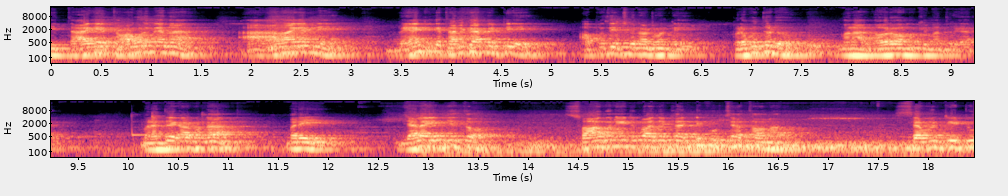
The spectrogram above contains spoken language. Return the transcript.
ఈ తాగే తాగుడు మీద ఆ ఆదాయాన్ని బ్యాంకుకి తనఖా పెట్టి అప్పు తెచ్చుకున్నటువంటి ప్రభుత్వుడు మన గౌరవ ముఖ్యమంత్రి గారు. మరి అంతేకాకుండా మరి జల ఇంజిన్తో సాగునీటి ప్రాజెక్టులు అన్నీ పూర్తి చేస్తూ ఉన్నారు. సెవెంటీ టూ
